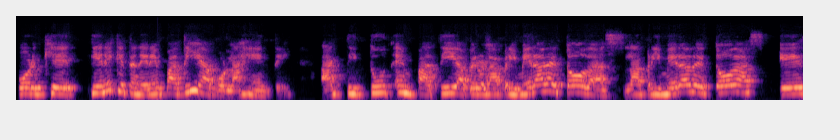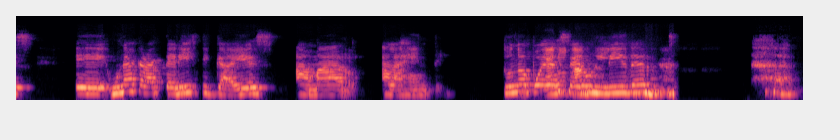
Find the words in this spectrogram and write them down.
porque tienes que tener empatía por la gente, actitud, empatía, pero la primera de todas, la primera de todas es, eh, una característica es amar a la gente. Tú no puedes ser un líder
